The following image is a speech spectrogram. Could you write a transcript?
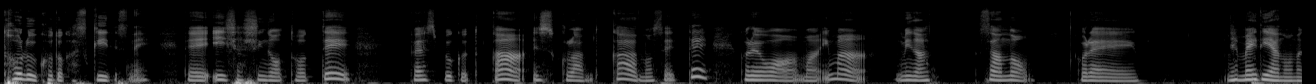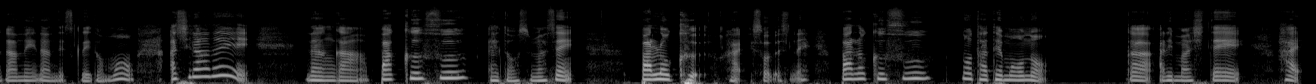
撮ることが好きですね。で、いい写真を撮って、Facebook とか Instagram とか載せて、これを、まあ今、皆さんの、これ、ね、メディアの流れなんですけれども、あちらで、なんか、幕府、えっ、と、すみません。バロック、はい、そうですね。バロック風の建物がありまして、はい、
